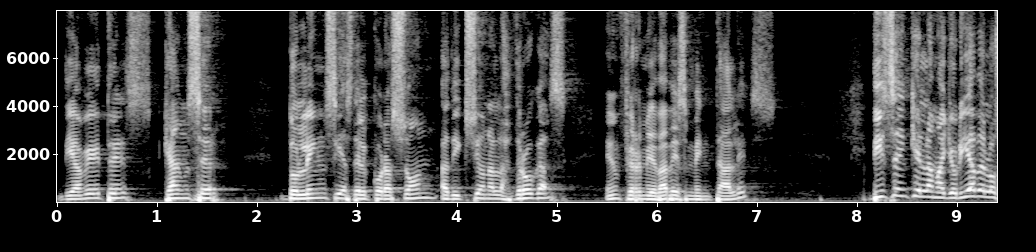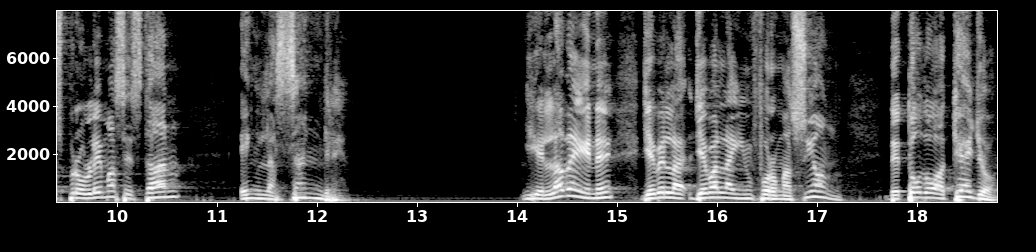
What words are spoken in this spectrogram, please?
Diabetes, cáncer, dolencias del corazón, adicción a las drogas, enfermedades mentales. Dicen que la mayoría de los problemas están en la sangre. Y el ADN lleva la, información de todo aquello.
